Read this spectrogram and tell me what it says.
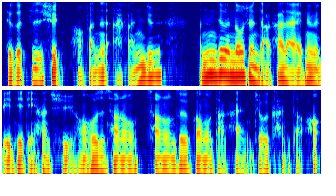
这个资讯啊，反正哎，反正就是，反正这个 Notion 打开来，那个链接点下去，然后或者长荣长荣这个官网打开，你就会看到哈。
